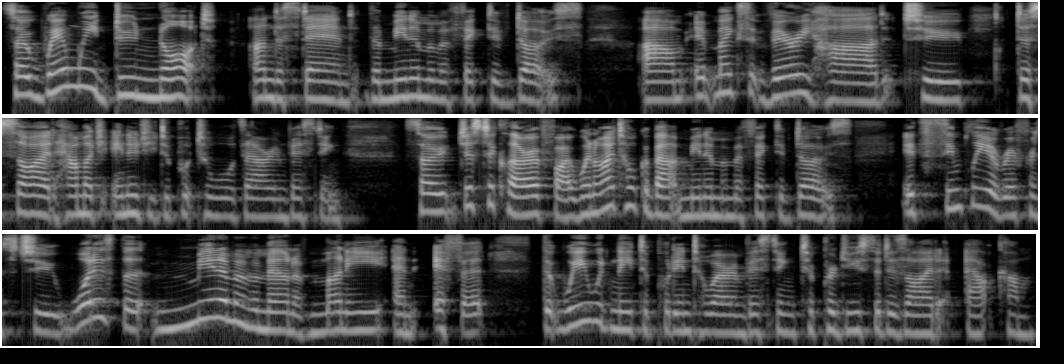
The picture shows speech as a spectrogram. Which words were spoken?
So, when we do not understand the minimum effective dose, um, it makes it very hard to decide how much energy to put towards our investing. So, just to clarify, when I talk about minimum effective dose, it's simply a reference to what is the minimum amount of money and effort that we would need to put into our investing to produce the desired outcome.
